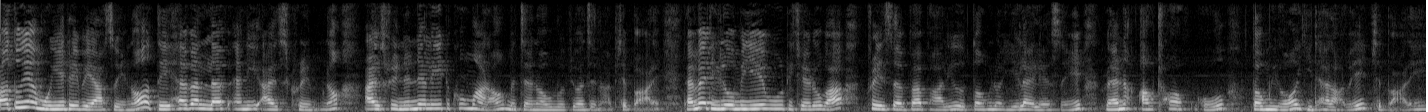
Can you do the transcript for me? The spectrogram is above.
အသူရဲ့မူရင်းအဓိပ္ပာယ်ဆိုရင်တော့ they haven't left any ice cream เนาะ ice cream နည်းနည်းလေးတစ်ခုမှတော့မကျန်တော့ဘူးလို့ပြောချင်တာဖြစ်ပါတယ်ဒါပေမဲ့ဒီလိုမရေးဘူးဒီချေတို့က phrasal verb ဘာလေးကိုသုံးပြီးတော့ရေးလိုက်လဲဆိုရင် run out of ကိုသုံးပြီးတော့ရေးထားတာပဲဖြစ်ပါတယ်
